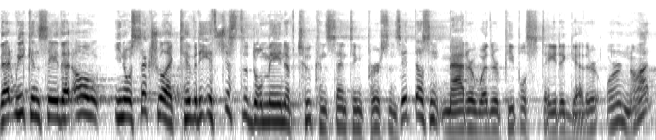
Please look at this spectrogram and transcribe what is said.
that we can say that, oh, you know, sexual activity, it's just the domain of two consenting persons. It doesn't matter whether people stay together or not.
